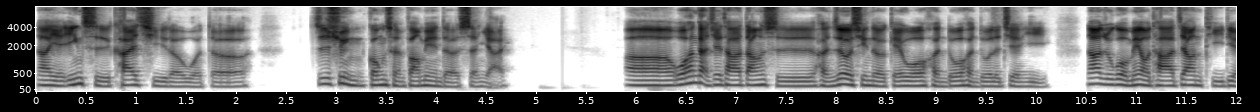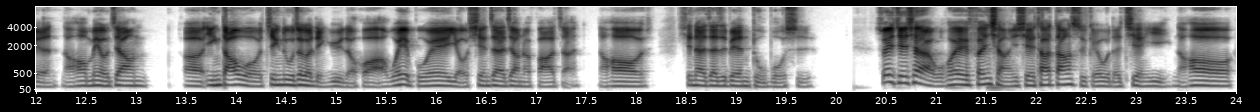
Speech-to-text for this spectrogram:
那也因此开启了我的资讯工程方面的生涯。呃，我很感谢他当时很热心的给我很多很多的建议。那如果没有他这样提点，然后没有这样呃引导我进入这个领域的话，我也不会有现在这样的发展。然后现在在这边读博士，所以接下来我会分享一些他当时给我的建议，然后。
